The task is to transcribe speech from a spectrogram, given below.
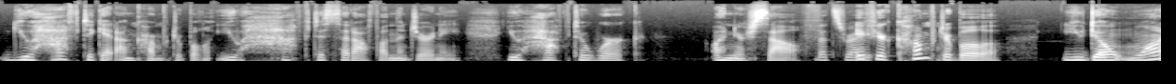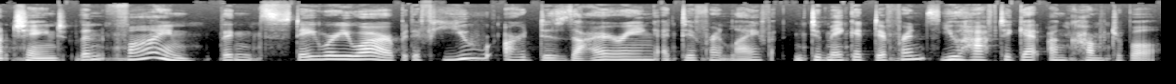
You have to get uncomfortable. You have to set off on the journey. You have to work on yourself. That's right. If you're comfortable, you don't want change, then fine. Then stay where you are. But if you are desiring a different life to make a difference, you have to get uncomfortable.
